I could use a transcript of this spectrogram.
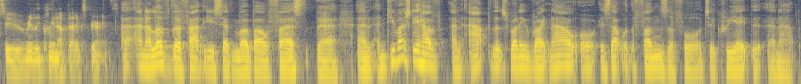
to really clean up that experience. And I love the fact that you said mobile first there. And and do you actually have an app that's running right now, or is that what the funds are for to create an app?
